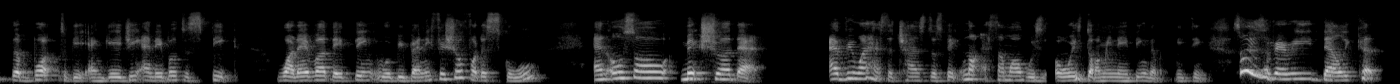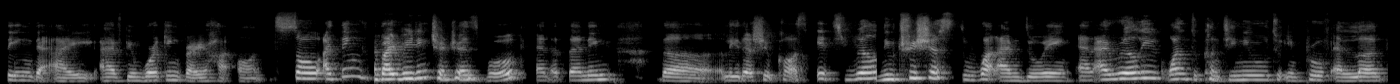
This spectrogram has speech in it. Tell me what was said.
the board to be engaging and able to speak whatever they think will be beneficial for the school. And also make sure that everyone has a chance to speak, not as someone who's always dominating the meeting. So it's a very delicate thing that I, I have been working very hard on. So I think by reading Chuen Chuen's book and attending the leadership course, it's real nutritious to what I'm doing. And I really want to continue to improve and learn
